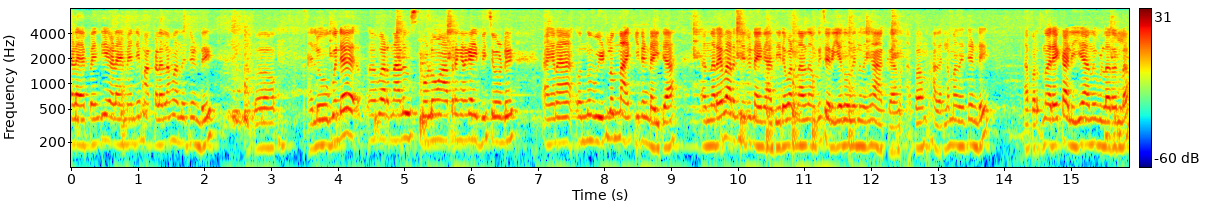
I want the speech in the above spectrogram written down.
ഇളയപ്പന്റെയും ഇളയമ്മേന്റെയും മക്കളെല്ലാം വന്നിട്ടുണ്ട്. അപ്പോൾ ലോകുവിന്റെ പിറന്നാൾ സ്കൂളിൽ മാത്രം ഇങ്ങനെ കഴിപ്പിച്ചുകൊണ്ട് അങ്ങനെ ഒന്ന് വീട്ടിലൊന്നും ആക്കിയിട്ടുണ്ടായിട്ടാ. എന്നറേ പറഞ്ഞിട്ടുണ്ടായിരുന്നു അതിരെ പറഞ്ഞാൽ നമുക്ക് ചെറിയ തോതിൽ നിങ്ങൾ ആക്കാം. അപ്പം അതെല്ലാം വന്നിട്ടുണ്ട്. അപ്പുറത്തുനിന്ന് ഒരേ കളിയാണ് പിള്ളേരെല്ലാം.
